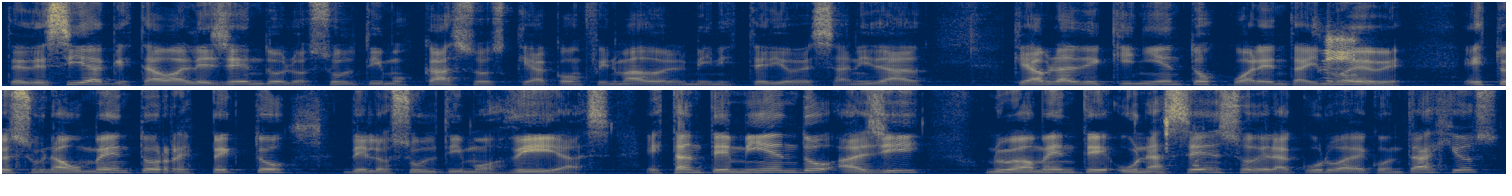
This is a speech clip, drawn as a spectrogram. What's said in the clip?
Te decía que estaba leyendo los últimos casos que ha confirmado el Ministerio de Sanidad, que habla de 549. Esto es un aumento respecto de los últimos días. ¿Están temiendo allí nuevamente un ascenso de la curva de contagios?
